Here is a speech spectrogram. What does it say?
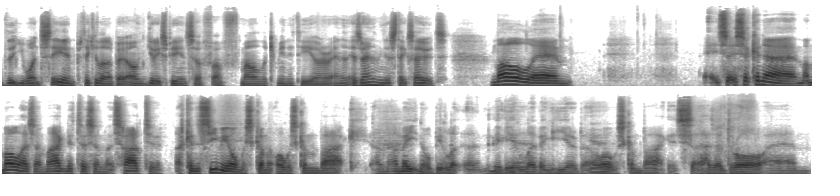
that you want to say in particular about all your experience of of Mull, the community, or is there anything that sticks out? Mull, um, it's it's a kind of my Mull has a magnetism that's hard to. I can see me almost coming, always coming back. I, I might not be li- maybe Yeah. living here, but Yeah. I'll always come back. It's, it has a draw. Um,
